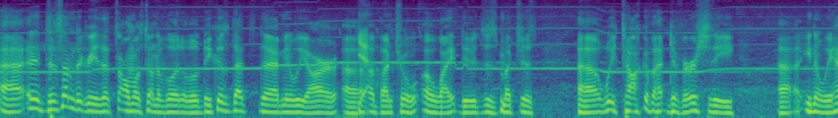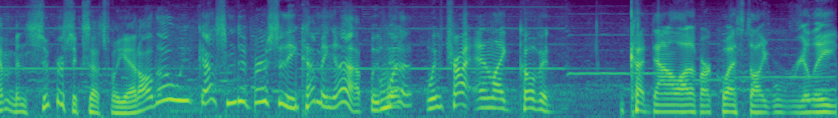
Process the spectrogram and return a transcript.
uh, to some degree, that's almost unavoidable because that's the. I mean, we are uh, Yeah. a bunch of uh, white dudes. As much as uh, we talk about diversity, uh, you know, we haven't been super successful yet. Although we've got some diversity coming up. We've We, we've tried, and like COVID cut down a lot of our quests to like really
